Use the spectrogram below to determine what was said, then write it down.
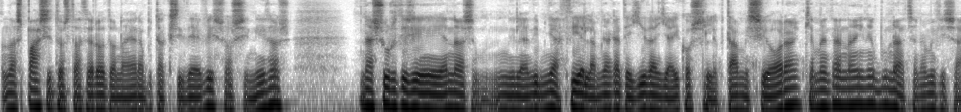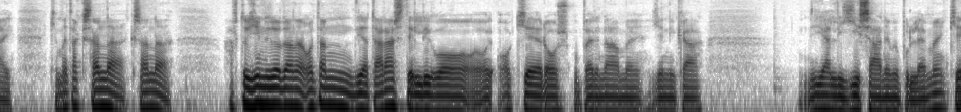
να σπάσει το σταθερό τον αέρα που ταξιδεύεις, ως συνήθως, να σου έρθει ένας, δηλαδή μια θύελα, μια καταιγίδα για 20 λεπτά, μισή ώρα και μετά να είναι μπουνάτσα, να μην φυσάει. Και μετά ξανά, ξανά. Αυτό γίνεται όταν, όταν διαταράσσεται λίγο ο, ο καιρός που περνάμε γενικά η αλληγή άνεμη που λέμε και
